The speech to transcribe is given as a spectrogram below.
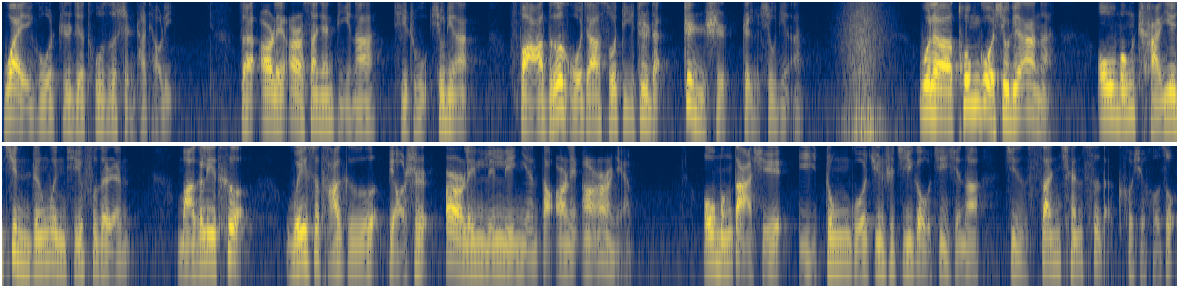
外国直接投资审查条例，在二零二三年底呢提出修订案。法德国家所抵制的正是这个修订案。为了通过修订案呢，欧盟产业竞争问题负责人玛格丽特·维斯塔格表示，二零零零年到二零二二年，欧盟大学与中国军事机构进行了近三千次的科学合作。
